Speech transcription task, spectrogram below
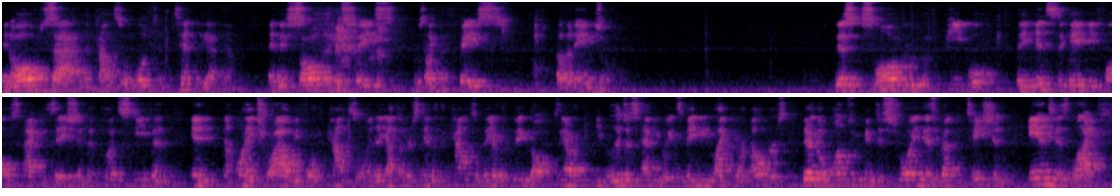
And all who sat in the council looked intently at him, and they saw that his face was like the face of an angel this small group of people, they instigate a false accusation that puts Stephen in, on a trial before the council. And you have to understand that the council, they are the big dogs. They are the religious heavyweights, maybe like your elders. They're the ones who can destroy his reputation and his life.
